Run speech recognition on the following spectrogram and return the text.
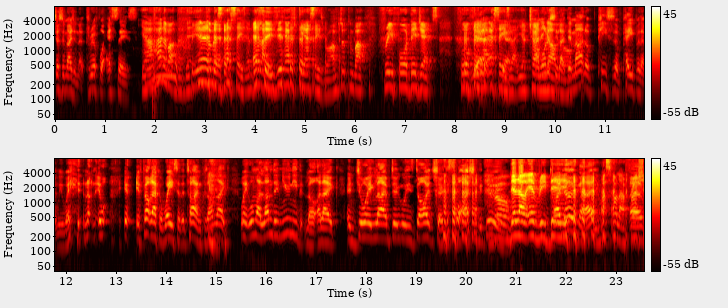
Just imagine that, three or four essays. Yeah, I heard about that. The Yeah. infamous essays, and they're Essays, like yeah. hefty essays, bro. I'm talking about three, four digits, four figure essays yeah. that you're I'm churning honestly out, like bro. the amount of pieces of paper that we wasted. Not, it, it, it felt like a waste at the time because I'm like, wait, all my London uni lot are like enjoying life, doing all these dance shows. This is what I should be doing. Bro. They're out every day. I know, It man. must feel like Um,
